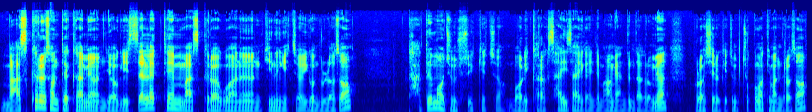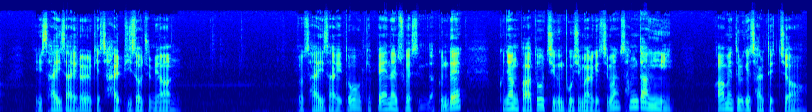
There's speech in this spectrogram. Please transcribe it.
마스크를 선택하면 여기 앤 마스크라고 하는 기능이 있죠. 이거 눌러서 다듬어 줄 수 있겠죠. 머리카락 사이사이가 이제 마음에 안 든다 그러면 브러쉬를 이렇게 좀 조그맣게 만들어서 이 사이사이를 이렇게 잘 빗어주면 이 사이사이도 이렇게 빼낼 수가 있습니다. 근데 그냥 봐도 지금 보시면 알겠지만 상당히 마음에 들게 잘 됐죠.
